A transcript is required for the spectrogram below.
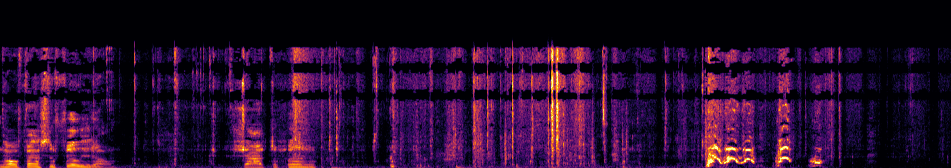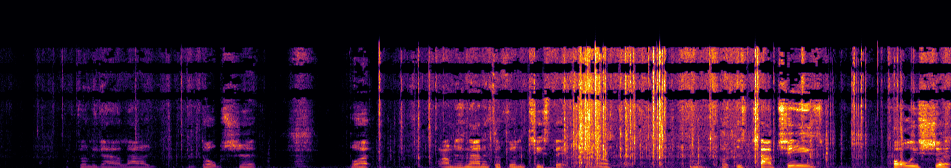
No offense to Philly though. Shout out to Philly. Philly got a lot of dope shit, but I'm just not into Philly cheesesteak, you know? But this chopped cheese, holy shit.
